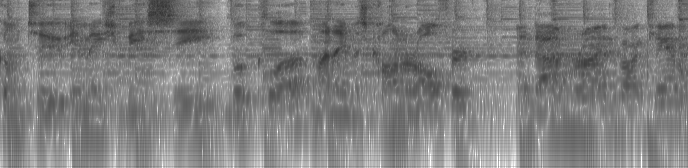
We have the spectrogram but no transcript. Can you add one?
welcome to MHBC Book Club. My name is Connor Alford. And I'm Ryan Von Cannell.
